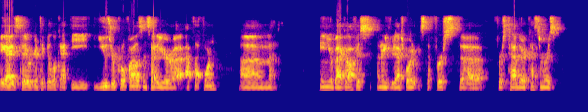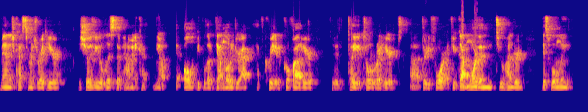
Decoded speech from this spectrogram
Hey guys, today we're going to take a look at the user profiles inside of your uh, app platform. Um, in your back office, underneath your dashboard, it's the first uh, first tab there, customers, manage customers right here. It shows you a list of how many, you know, all the people that have downloaded your app have created a profile here. It'll tell you a total right here, uh, 34. If you've got more than 200, this will only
